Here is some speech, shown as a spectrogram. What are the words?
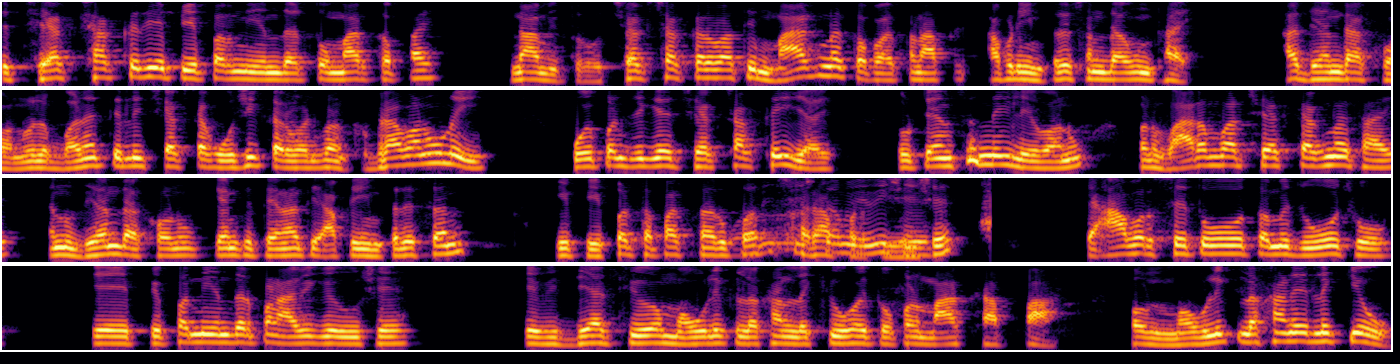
કે છેકછાક કરીએ પેપરની અંદર તો માર્ક કપાય. ના મિત્રો છેકછાક કરવાથી માર્ક ન કપાય પણ આપણી ઇમ્પ્રેશન ડાઉન થાય. આ ધ્યાન રાખવાનું એટલે બને તેટલી છેકછાક ઓછી કરવાની પણ ગભરાવાનું નહીં. કોઈ પણ જગ્યાએ છેકછાક થઈ જાય તો ટેન્શન નહીં લેવાનું પણ વારંવાર છેકછાક ન થાય એનું ધ્યાન રાખવાનું કેમ કે તેનાથી આપણી ઇમ્પ્રેશન એ પેપર તપાસનાર ઉપર ખરાબ એવી છે. કે આ વર્ષે તો તમે જુઓ છો કે પેપરની અંદર પણ આવી ગયું છે કે વિદ્યાર્થીઓ મૌલિક લખાણ લખ્યું હોય તો પણ માર્ક્સ આપવા. પણ મૌલિક લખાણ એટલે કેવું?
